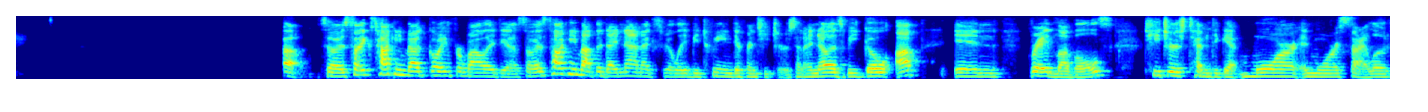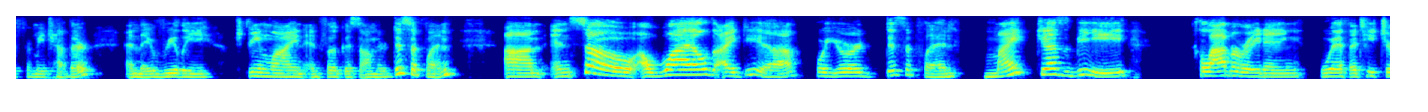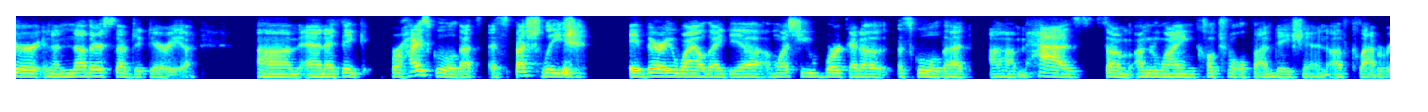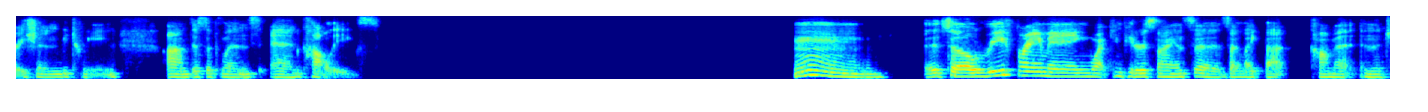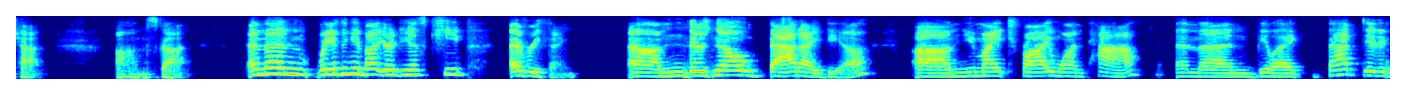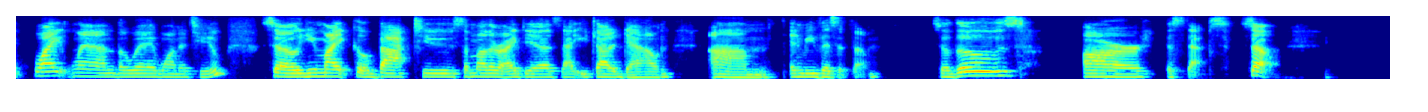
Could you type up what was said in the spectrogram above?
oh, so it's like talking about going for wild ideas. So I was talking about the dynamics really between different teachers. And I know as we go up in grade levels, teachers tend to get more and more siloed from each other, and they really streamline and focus on their discipline. Um, and so, a wild idea for your discipline might just be collaborating with a teacher in another subject area. Um, and I think for high school, that's especially a very wild idea unless you work at a, a school that um, has some underlying cultural foundation of collaboration between um, disciplines and colleagues. Mm. So reframing what computer science is, I like that comment in the chat, um, Scott. And then when you're thinking about your ideas, keep everything. Um, there's no bad idea. Um, you might try one path and then be like, that didn't quite land the way I wanted to. So you might go back to some other ideas that you jotted down um, and revisit them. So those are the steps. So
